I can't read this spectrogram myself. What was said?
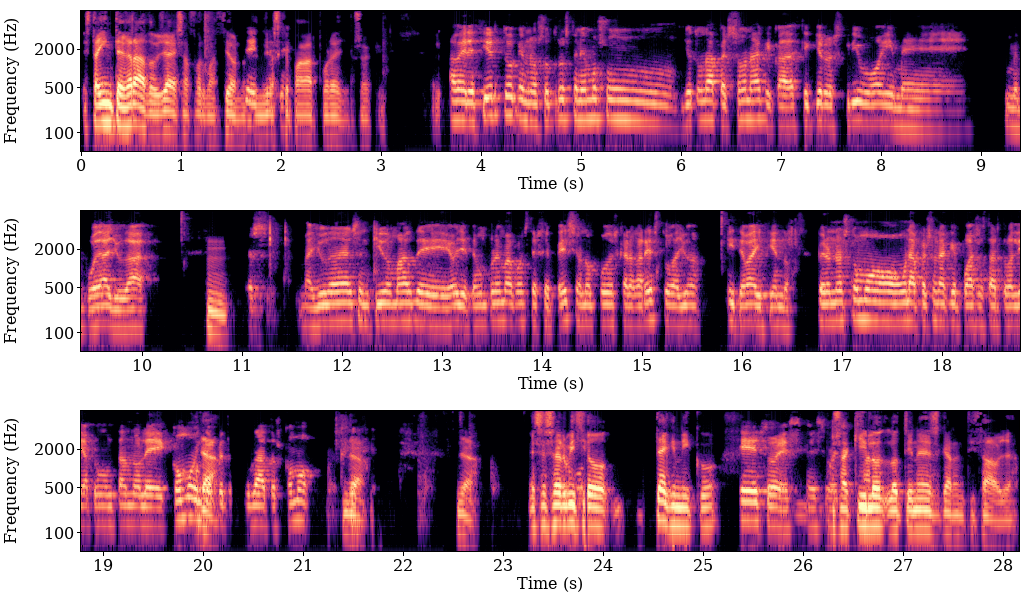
está integrado ya esa formación, no Sí, tendrías sí. que pagar por ello. O sea que, A ver, es cierto que nosotros tenemos un... Yo tengo una persona que cada vez que quiero escribo y me, me puede ayudar. mm, Pues me ayuda en el sentido más de, oye, tengo un problema con este GPS o no puedo descargar esto, ayuda. Y te va diciendo. Pero no es como una persona que puedas estar todo el día preguntándole cómo interpretas tus datos, cómo... ya, ya. Ese servicio técnico, Eso es, eso pues es. aquí lo, lo tienes garantizado ya.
